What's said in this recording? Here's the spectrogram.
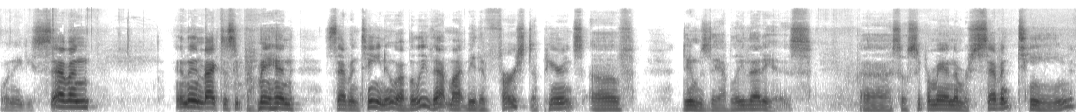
187, and then back to Superman 17. Ooh, I believe that might be the first appearance of Doomsday. I believe that is. Uh, so Superman number 17.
